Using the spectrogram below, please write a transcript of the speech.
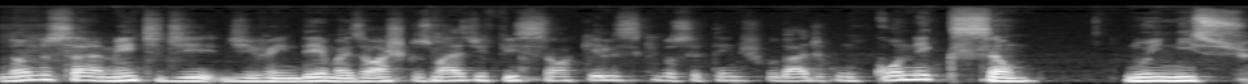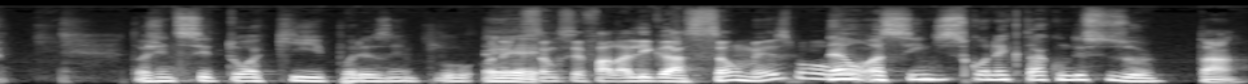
Não necessariamente de, de vender, mas eu acho que os mais difíceis são aqueles que você tem dificuldade com conexão no início. Então a gente citou aqui, por exemplo. é, Conexão que você fala ligação mesmo? Ou... não, assim, desconectar com o decisor. Tá.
